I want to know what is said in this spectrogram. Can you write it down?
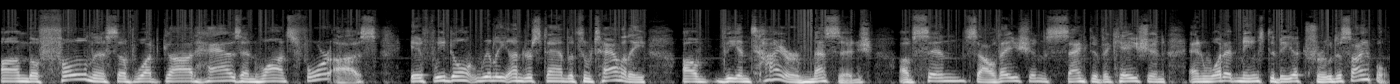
on the fullness of what God has and wants for us if we don't really understand the totality of the entire message of sin, salvation, sanctification, and what it means to be a true disciple.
